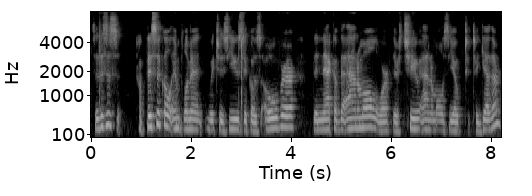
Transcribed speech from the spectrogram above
so this is a physical implement which is used, it goes over the neck of the animal or if there's two animals yoked together.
